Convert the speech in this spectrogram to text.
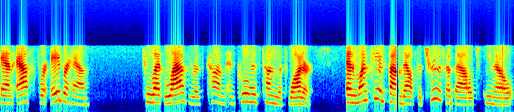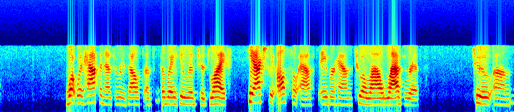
and asked for abraham to let lazarus come and cool his tongue with water and once he had found out the truth about, you know, what would happen as a result of the way he lived his life, he actually also asked Abraham to allow Lazarus to um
